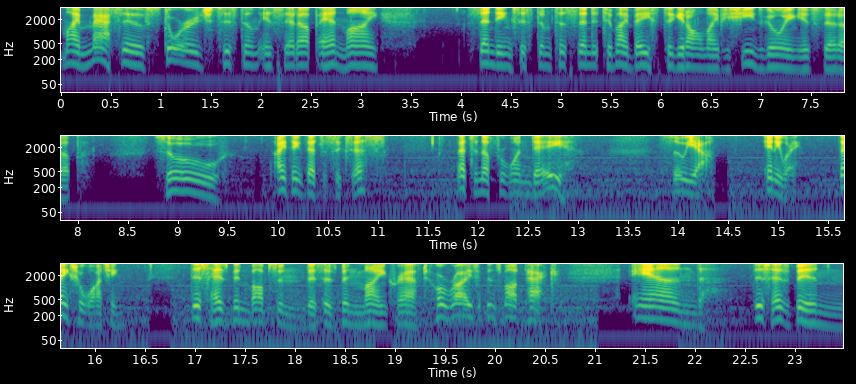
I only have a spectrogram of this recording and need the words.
My massive storage system is set up. And my sending system to send it to my base to get all my machines going is set up. So, I think that's a success. That's enough for one day. So yeah. Anyway, thanks for watching. This has been Bobson. This has been Minecraft Horizons Mod Pack. And this has been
